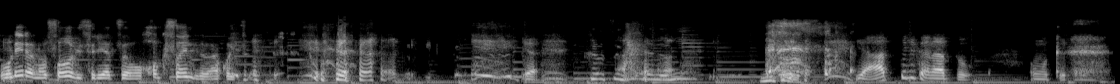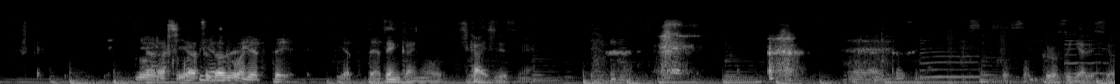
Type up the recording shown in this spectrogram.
俺らの装備するやつを北総演でだな、こいつ。いや、クロスギアなのに、いや、合ってるかなと思ってた。いやらしいやつだクロスギアのとこまでぜ。やってたやってたやつ。前回の仕返しですね。えーっとですねそうそうそう、クロスギアですよ。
